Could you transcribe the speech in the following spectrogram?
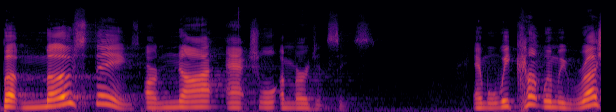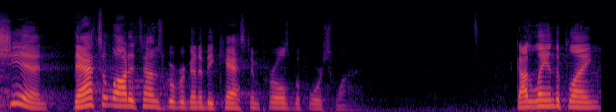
But most things are not actual emergencies. And when we come, when we rush in, that's a lot of times where we're going to be casting pearls before swine. Got to land the plane.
